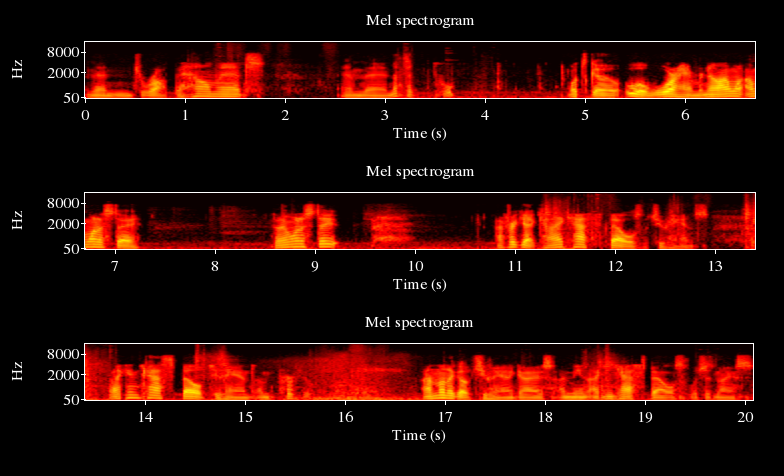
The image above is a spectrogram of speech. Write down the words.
And then drop the helmet. And then that's it. Cool. Oh, let's go. Ooh, a warhammer. No, I want I want to stay. Do I want to stay? I forget. Can I cast spells with two hands? If I can cast spell with two hands, I'm perfect. I'm gonna go two-handed, guys. I mean, I can cast spells, which is nice.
